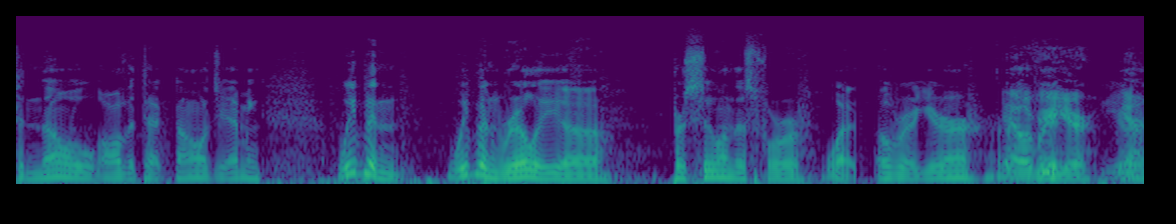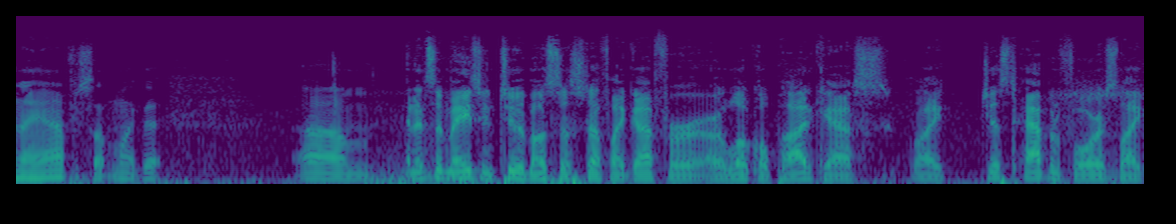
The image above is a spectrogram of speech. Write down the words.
to know all the technology. I mean, we've been we've been really uh, pursuing this for what over a year? Yeah, over a year. year Yeah. and a half or something like that. Um, And it's amazing too. Most of the stuff I got for our local podcasts, like, just happened for us like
